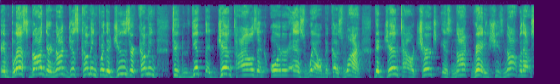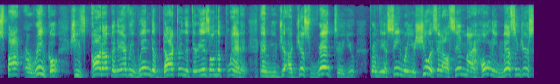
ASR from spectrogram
And bless God, they're not just coming for the Jews, they're coming to get the Gentiles in order as well. Because why? The Gentile church is not ready. She's not without spot or wrinkle. She's caught up in every wind of doctrine that there is on the planet. And you ju- I just read to you from the Essene where Yeshua said, I'll send my holy messengers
